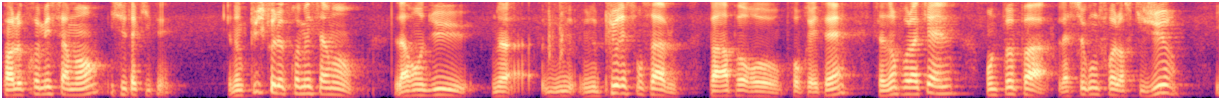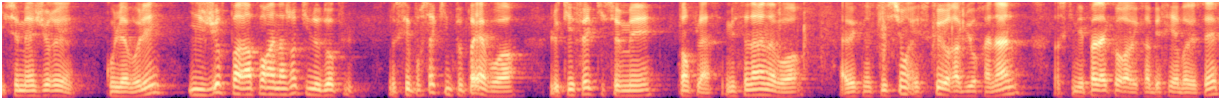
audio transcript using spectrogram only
par le premier serment, il s'est acquitté. Et donc, puisque le premier serment l'a rendu plus responsable par rapport au propriétaire, c'est la raison pour laquelle on ne peut pas, la seconde fois lorsqu'il jure, il se met à jurer qu'on lui a volé, il jure par rapport à un argent qu'il ne doit plus. Donc c'est pour ça qu'il ne peut pas y avoir le kéfel qui se met en place. Mais ça n'a rien à voir avec notre question est-ce que Rabbi Yochanan, lorsqu'il n'est pas d'accord avec Rabbi Chia Yosef,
